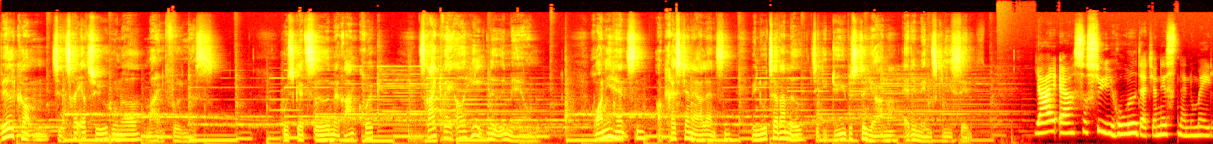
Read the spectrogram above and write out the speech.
Velkommen til 2300 Mindfulness. Husk at sidde med rank ryg. Træk vejret helt ned i maven. Ronny Hansen og Christian Erlandsen vil nu tage dig med til de dybeste hjørner af det menneskelige sind. Jeg er så syg i hovedet, at jeg næsten er normal.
